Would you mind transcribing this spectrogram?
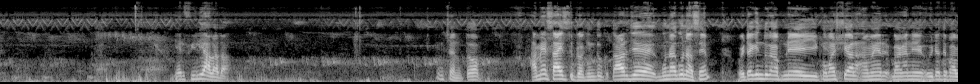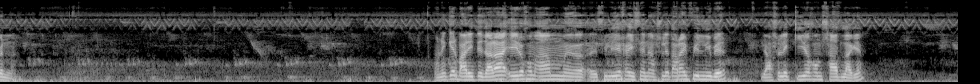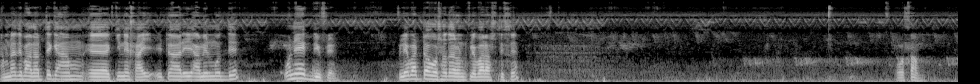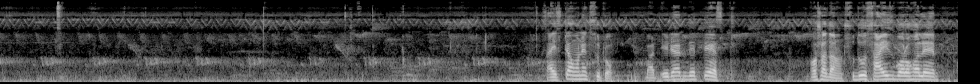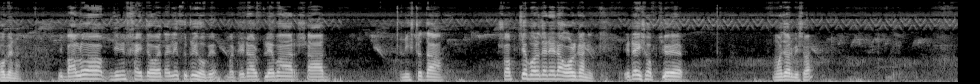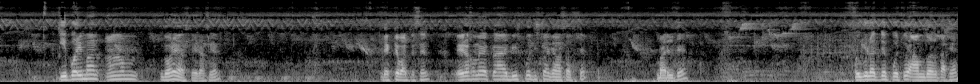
এর ফিলই আলাদা। বুঝছেন? তো আমের সাইজ দুটো, কিন্তু তার যে গুণাগুণ আছে, ওইটা কিন্তু আপনি এই কমার্শিয়াল আমের বাগানে ওইটাতে পাবেন না। অনেকের বাড়িতে যারা এইরকম আম সিলিয়ে খাইছেন, আসলে তারাই ফিল নিবে যে আসলে কি রকম স্বাদ লাগে। আমরা যে বাজার থেকে আম কিনে খাই, এটা আর এই আমের মধ্যে অনেক ডিফারেন্ট ফ্লেভারটা অসাধারণ ফ্লেভার আসতেছে। অসাম সাইজটা অনেক ছোটো বাট এটার যে টেস্ট অসাধারণ। শুধু সাইজ বড় হলে হবে না। ভালো জিনিস খাইতে হয় তাহলে ছোটোই হবে বাট এটার ফ্লেভার স্বাদ, নিষ্ঠতা, সবচেয়ে বড় যেটা, এটা অর্গানিক এটাই সবচেয়ে মজার বিষয়। কি পরিমাণ আম ধরে আছে এটাকে দেখতে পারতেছেন। এরকমের প্রায় বিশ পঁচিশটা গাছ আছে। বাড়িতে। ওইগুলোতে প্রচুর আম থাকে।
